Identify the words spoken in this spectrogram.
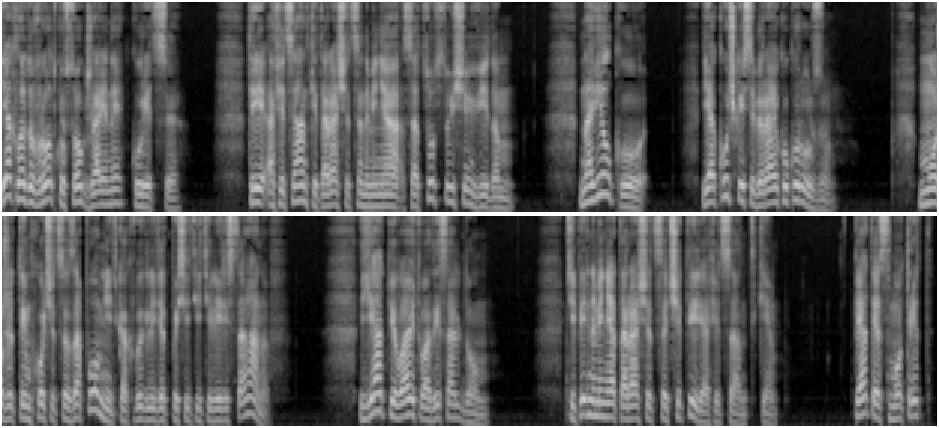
Я кладу в рот кусок жареной курицы. Три официантки таращатся на меня с отсутствующим видом. На вилку я кучкой собираю кукурузу. Может, им хочется запомнить, как выглядят посетители ресторанов. Я отпиваю воды со льдом. Теперь на меня таращатся четыре официантки. Пятая смотрит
